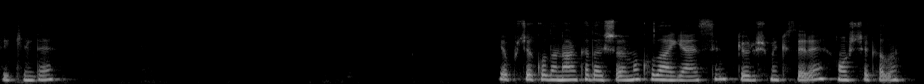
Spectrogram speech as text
Şekilde yapacak olan arkadaşlarıma kolay gelsin. Görüşmek üzere. Hoşçakalın.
